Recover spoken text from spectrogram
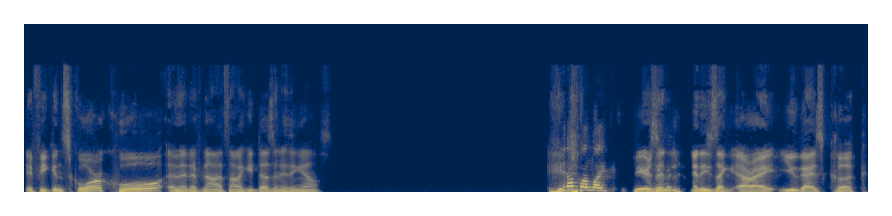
if he can score, cool, and then if not, it's not like he does anything else. He yeah, but like appears even, and he's like, "All right, you guys cook."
